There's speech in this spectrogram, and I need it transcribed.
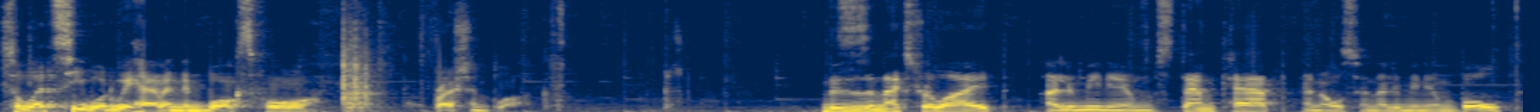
So let's see what we have in the box for compression plug. This is an extra light aluminum stem cap and also an aluminum bolt,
